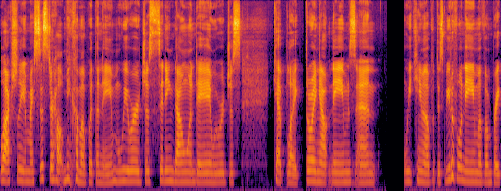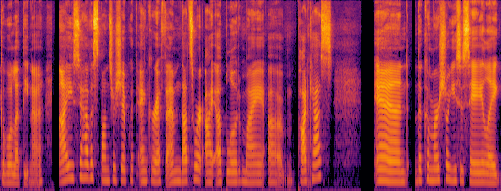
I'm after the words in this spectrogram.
Well, actually, my sister helped me come up with a name. We were just sitting down one day and we were just kept like throwing out names and we came up with this beautiful name of Unbreakable Latina. I used to have a sponsorship with Anchor FM. That's where I upload my um, podcast. And the commercial used to say, like,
